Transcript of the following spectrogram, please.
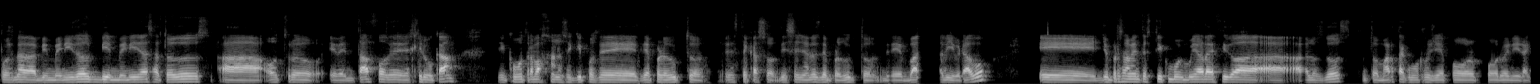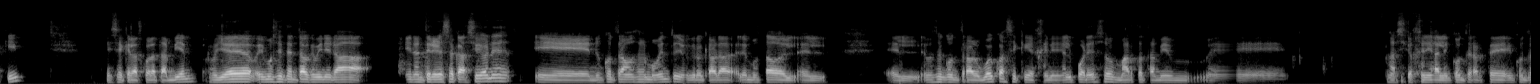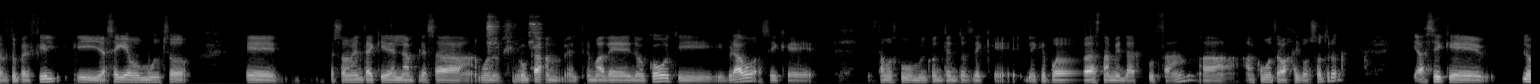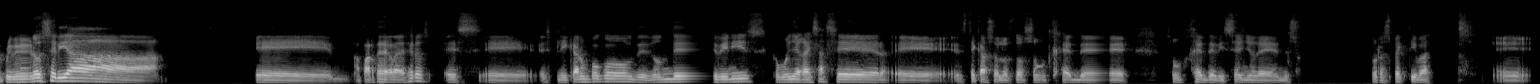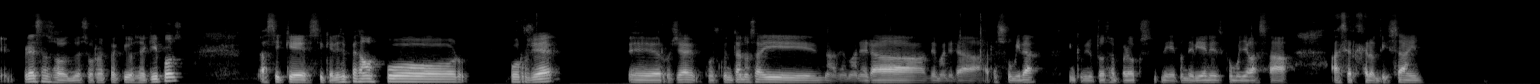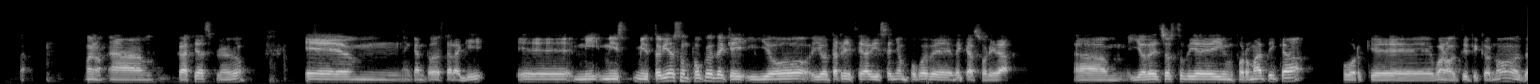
pues nada, bienvenidos, bienvenidas a todos a otro eventazo de HeroCamp de cómo trabajan los equipos de, producto, en este caso diseñadores de producto de Badi Bravo. Eh, yo personalmente estoy muy, muy agradecido a, los dos, tanto Marta como Roger, por, por venir aquí. Sé que la escuela también. Roger, hemos intentado que viniera en anteriores ocasiones, eh, no encontramos el momento, yo creo que ahora le hemos dado el, hemos encontrado el hueco, así que genial por eso. Marta también eh, ha sido genial encontrarte, encontrar tu perfil y ya seguimos mucho eh, personalmente aquí en la empresa, bueno, en el tema de no code y, Bravo, así que estamos como muy contentos de que, de que puedas también dar luz a, cómo trabajáis vosotros. Así que lo primero sería eh, aparte de agradeceros, es eh, explicar un poco de dónde venís, cómo llegáis a ser, en este caso los dos son head de, son head de diseño de, sus respectivas empresas o de sus respectivos equipos. Así que si queréis empezamos por, por Roger. Roger, pues cuéntanos ahí de, manera, de manera resumida, cinco minutos aprox, de dónde vienes, cómo llegas a, a ser Head of Design. Bueno, ah, gracias primero. Eh, encantado de estar aquí. Eh, mi, mi, historia es un poco de que yo, yo aterricé a diseño un poco de, casualidad. Yo, de hecho, estudié informática porque, bueno, típico, ¿no?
